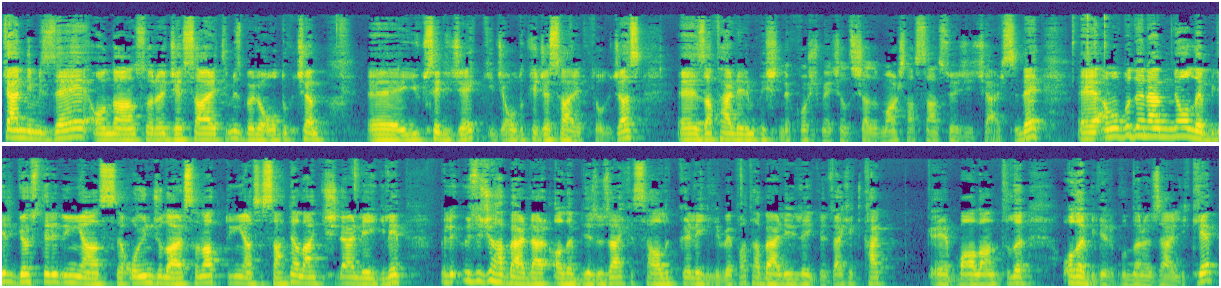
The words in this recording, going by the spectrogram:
Kendimize ondan sonra cesaretimiz böyle oldukça e, yükselecek, oldukça cesaretli olacağız. E, zaferlerin peşinde koşmaya çalışacağız Mars Aslan süreci içerisinde. E, ama bu dönem ne olabilir? Gösteri dünyası, oyuncular, sanat dünyası, sahne alan kişilerle ilgili böyle üzücü haberler alabiliriz. Özellikle sağlıkla ilgili, vefat haberleriyle ilgili, özellikle kalp e, bağlantılı olabilir bunlar özellikle.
